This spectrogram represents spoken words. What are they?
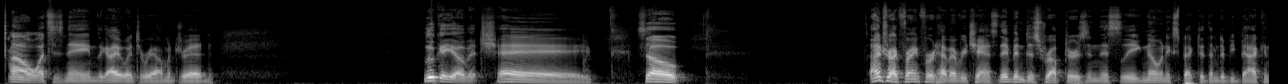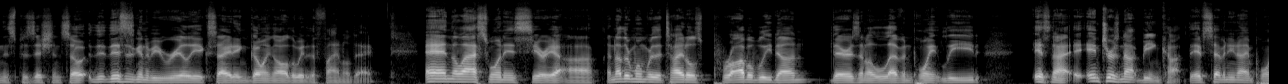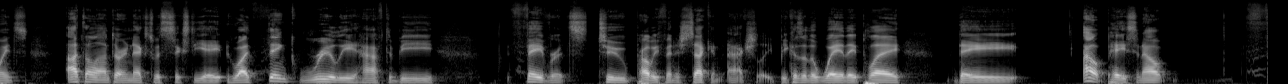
oh, what's his name? The guy who went to Real Madrid, Luka Jovic. Hey, so Eintracht Frankfurt have every chance. They've been disruptors in this league. No one expected them to be back in this position. So th- this is going to be really exciting going all the way to the final day. And the last one is Serie A. Another one where the title's probably done. There's an 11 point lead. It's not, Inter's not being caught. They have 79 points. Atalanta are next with 68, who I think really have to be favorites to probably finish second, actually, because of the way they play. They outpace and out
